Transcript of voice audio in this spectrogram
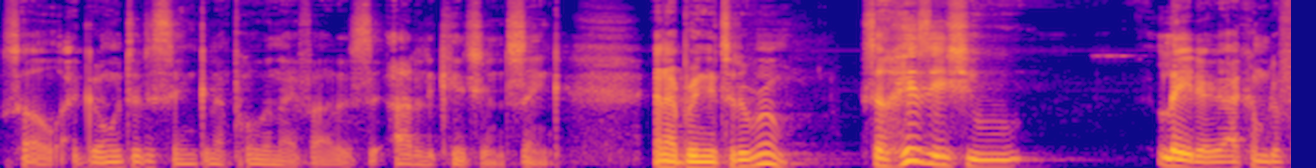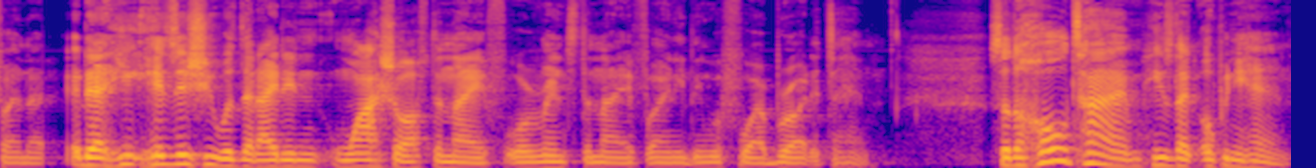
So I go into the sink and I pull the knife out of out of the kitchen sink, and I bring it to the room. So his issue later, I come to find out that he his issue was that I didn't wash off the knife or rinse the knife or anything before I brought it to him. So the whole time he's like, "Open your hand."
